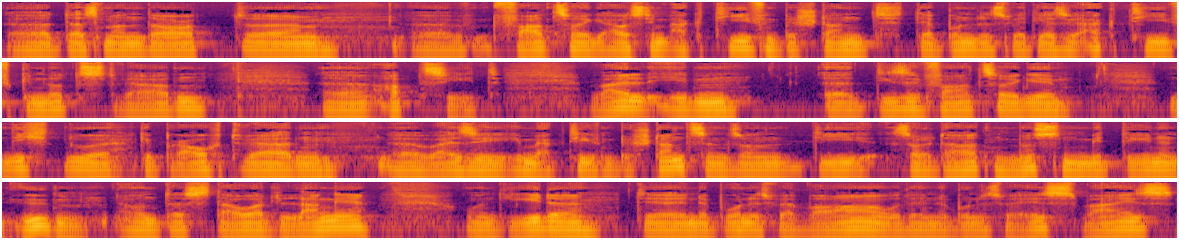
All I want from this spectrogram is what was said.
äh, dass man dort äh, Fahrzeuge aus dem aktiven Bestand der Bundeswehr, die also aktiv genutzt werden, abzieht, weil eben diese Fahrzeuge nicht nur gebraucht werden, äh, weil sie im aktiven Bestand sind, sondern die Soldaten müssen mit denen üben. Und das dauert lange. Und jeder, der in der Bundeswehr war oder in der Bundeswehr ist, weiß,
